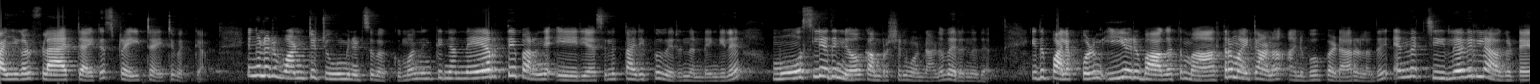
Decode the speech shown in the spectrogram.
കൈകൾ ഫ്ലാറ്റ് ആയിട്ട് സ്ട്രെയിറ്റ് ആയിട്ട് വെക്കുക. ഇങ്ങനെ ഒരു വൺ ടു ടു മിനിറ്റ്സ് വെക്കുമ്പോൾ നിങ്ങൾക്ക് ഞാൻ നേരത്തെ പറഞ്ഞ ഏരിയാസിൽ തരിപ്പ് വരുന്നുണ്ടെങ്കിൽ മോസ്റ്റ്ലി അത് നെർവ് കംപ്രഷൻ കൊണ്ടാണ് വരുന്നത്. ഇത് പലപ്പോഴും ഈ ഒരു ഭാഗത്ത് മാത്രമായിട്ടാണ് അനുഭവപ്പെടാറുള്ളത്. എന്നാൽ ചിലവരിലാകട്ടെ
